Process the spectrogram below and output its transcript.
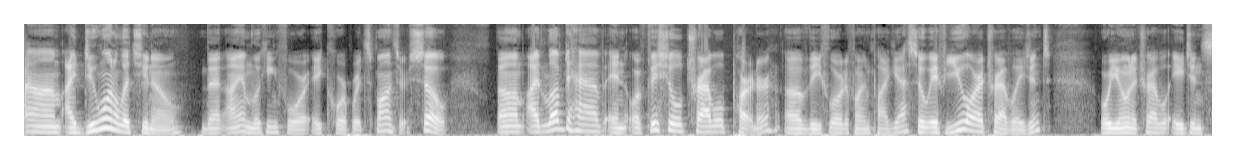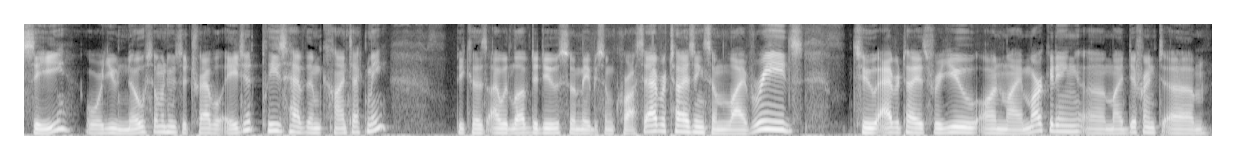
Um, I do want to let you know that I am looking for a corporate sponsor. So, um, I'd love to have an official travel partner of the Florida Fun podcast. So, if you are a travel agent or you own a travel agency, or you know someone who's a travel agent, please have them contact me because I would love to do some maybe some cross advertising, some live reads to advertise for you on my marketing, uh, my different um,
